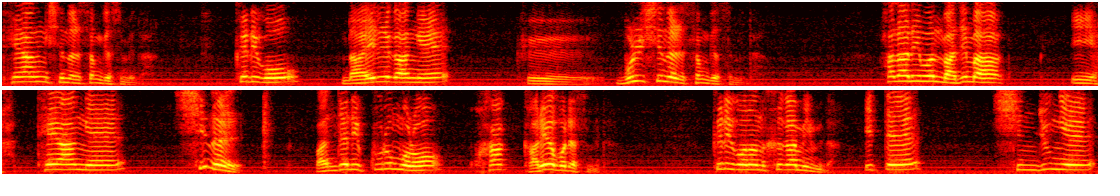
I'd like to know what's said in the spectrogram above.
태양신을 섬겼습니다. 그리고 나일강의 그 물신을 섬겼습니다. 하나님은 마지막 이 태양의 신을 완전히 구름으로 확 가려버렸습니다. 그리고는 흑암입니다. 이때 신중의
